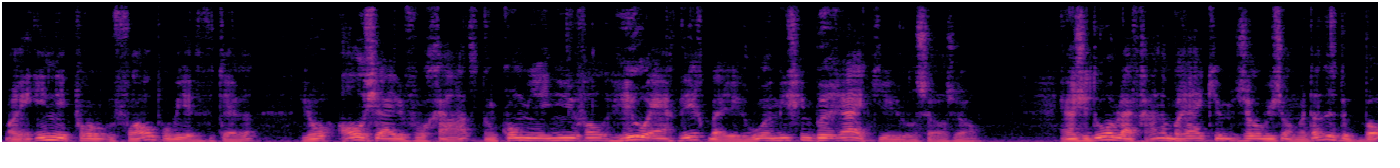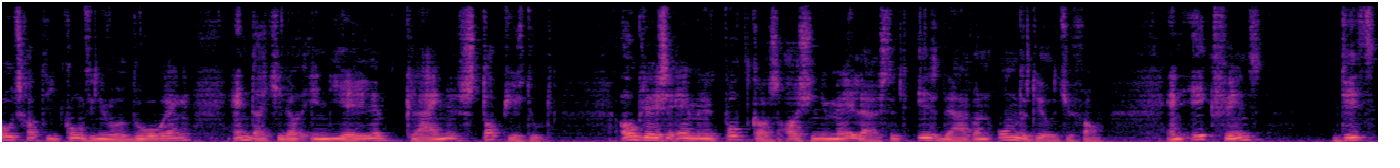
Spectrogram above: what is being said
Waarin ik pro vooral probeer te vertellen joh, als jij ervoor gaat, dan kom je in ieder geval heel erg dicht bij je doel. En misschien bereik je je doel zelfs wel. En als je door blijft gaan, dan bereik je hem sowieso. Maar dat is de boodschap die je continu wil doorbrengen. En dat je dat in die hele kleine stapjes doet. Ook deze 1 minuut podcast, als je nu meeluistert, is daar een onderdeeltje van. En ik vind dit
